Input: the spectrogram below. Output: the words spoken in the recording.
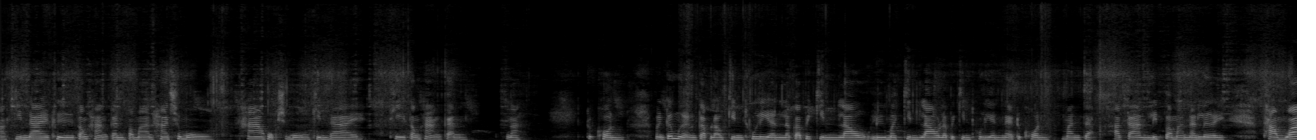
ากินได้คือต้องห่างกันประมาณห้าชั่วโมงห้าหกชั่วโมงกินได้ที่ต้องห่างกันนะ ทุกคน มันก็เหมือนกับเรากินทุเรียนแล้วก็ไปกินเหล้าหรือมากินเหล้าแล้วไปกินทุเรียนแหละทุกคน มันจะอาการฤทธิ์ประมาณนั้นเลย ถามว่า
